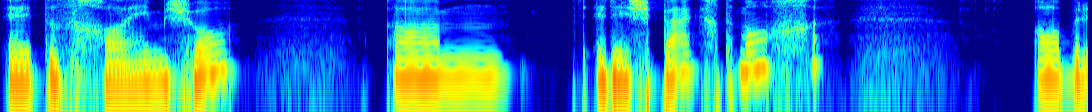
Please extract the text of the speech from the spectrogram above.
Äh, das kann ihm schon ähm, Respekt machen, aber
